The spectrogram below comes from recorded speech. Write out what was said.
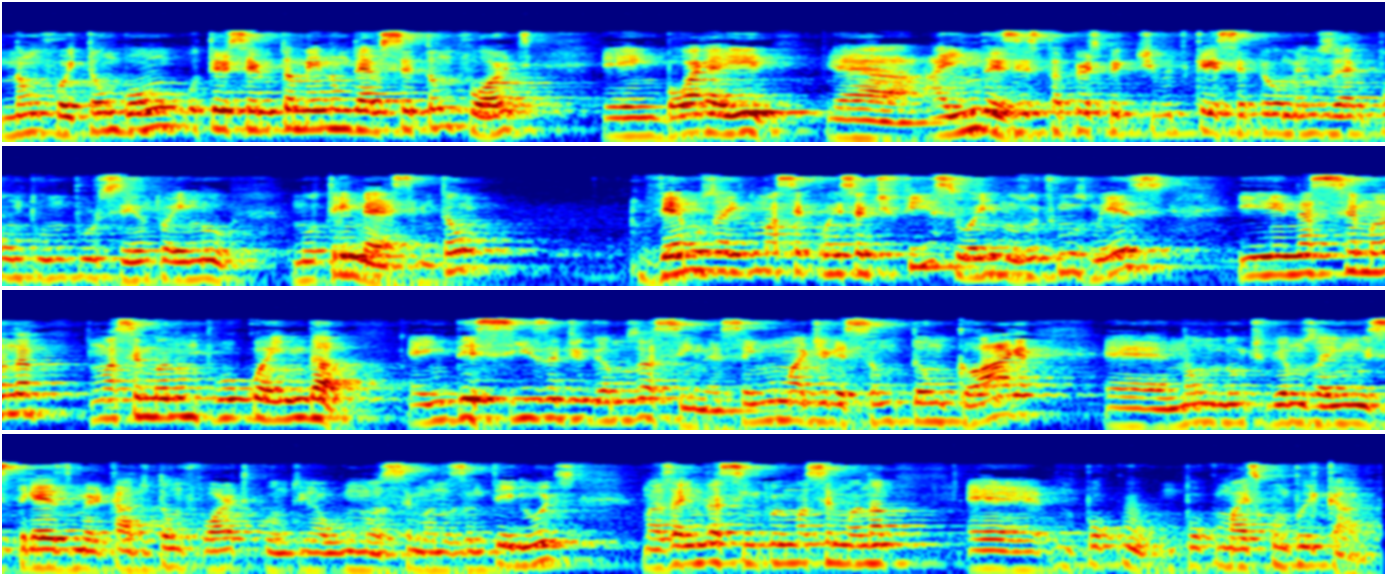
não foi tão bom, o terceiro também não deve ser tão forte embora aí é, ainda exista a perspectiva de crescer pelo menos 0,1% aí no, no trimestre. Então, vemos aí uma sequência difícil aí nos últimos meses e nessa semana, uma semana um pouco ainda é, indecisa, digamos assim, né? sem uma direção tão clara, é, não, não tivemos aí um estresse de mercado tão forte quanto em algumas semanas anteriores, mas ainda assim foi uma semana é, um, pouco, um pouco mais complicada.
